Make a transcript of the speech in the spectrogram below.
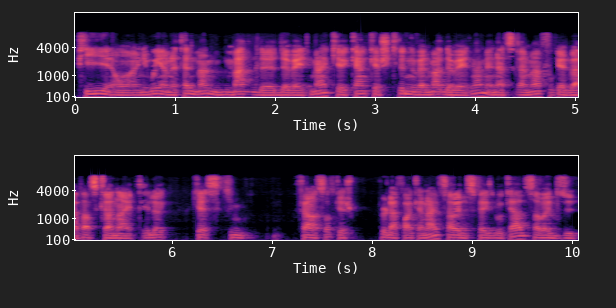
Puis, on, anyway, il y en a tellement de marques de, vêtements que quand que je crée une nouvelle marque de vêtements, mais naturellement, il faut qu'elle la fasse connaître. Et là, qu'est-ce qui fait en sorte que je peux la faire connaître? Ça va être du Facebook Ads, ça va être du,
